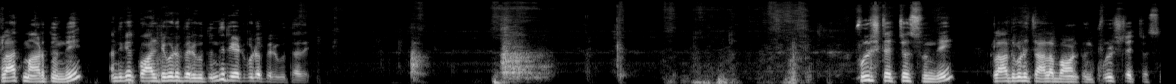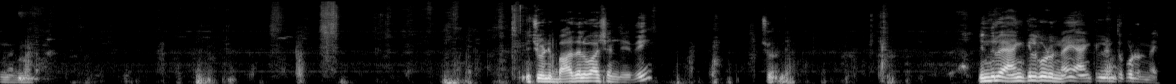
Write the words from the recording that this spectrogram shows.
క్లాత్ మారుతుంది అందుకే క్వాలిటీ కూడా పెరుగుతుంది రేట్ కూడా పెరుగుతుంది. ఫుల్ స్ట్రెచ్ వస్తుంది క్లాత్ కూడా చాలా బాగుంటుంది ఫుల్ స్ట్రెచ్ వస్తుంది అనమాట చూడండి బాదల్ వాష్ అండి ఇది. చూడండి. ఇందులో యాంకిల్ కూడా ఉన్నాయి యాంకిల్ లెంత్ కూడా ఉన్నాయి.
